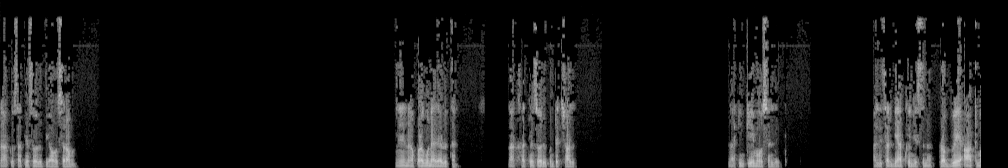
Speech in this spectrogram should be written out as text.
నాకు సత్యస్వరూపి అవసరం. నేను నా ప్రభుని అదే అడుగుతాను. నాకు సత్యస్వరూపి ఉంటే చాలు. నాకు ఇంకేం అవసరం లేదు. మళ్ళీ సార్ జ్ఞాపకం చేస్తున్నా ప్రభువే ఆత్మ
